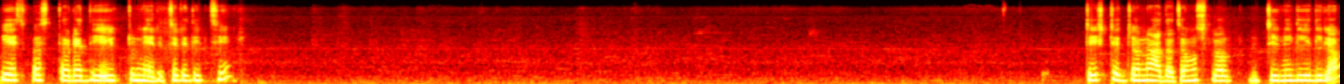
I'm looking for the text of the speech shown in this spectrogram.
পেঁয়াজ পেস্তাটা দিয়ে একটু নেড়ে চেড়ে দিচ্ছি। টেস্টের জন্য আধা চামচ চিনি দিয়ে দিলাম।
